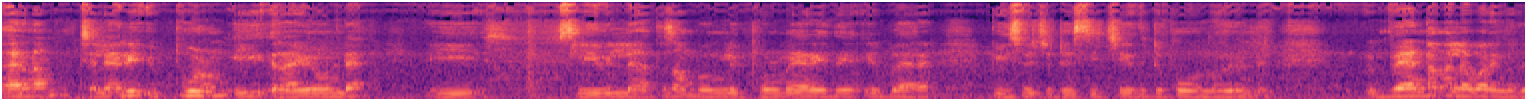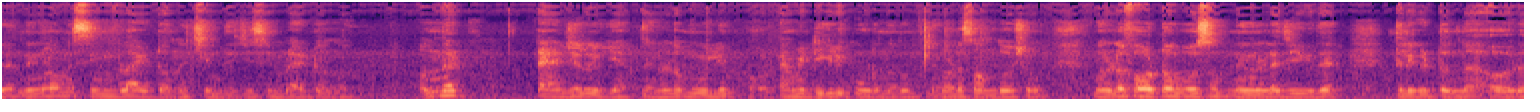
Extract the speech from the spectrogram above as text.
കാരണം ചിലർ ഇപ്പോഴും ഈ റയോണിന്റെ ഈ സ്ലീവില്ലാത്ത സംഭവങ്ങൾ ഇപ്പോഴും വേറെ ഇത് വേറെ പീസ് വെച്ചിട്ട് സ്റ്റിച്ച് ചെയ്തിട്ട് പോകുന്നവരുണ്ട്. വേണ്ടെന്നല്ല പറയുന്നത്. നിങ്ങളൊന്ന് സിമ്പിളായിട്ടൊന്ന് ചിന്തിച്ച് സിമ്പിളായിട്ടൊന്ന് ഒന്ന് ടാൻ ചെയ്ത് നോക്കിയ നിങ്ങളുടെ മൂല്യം ഓട്ടോമാറ്റിക്കലി കൂടുന്നതും നിങ്ങളുടെ സന്തോഷവും നിങ്ങളുടെ ഫോട്ടോ പോസും നിങ്ങളുടെ ജീവിതത്തിൽ കിട്ടുന്ന ഓരോ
